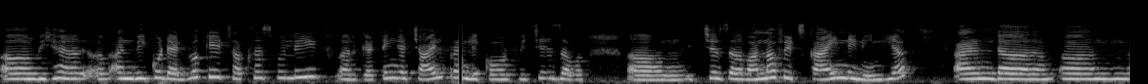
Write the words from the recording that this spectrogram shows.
Uh, we have and we could advocate successfully for getting a child friendly court which is a um, which is a, one of its kind in india. And uh, um,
